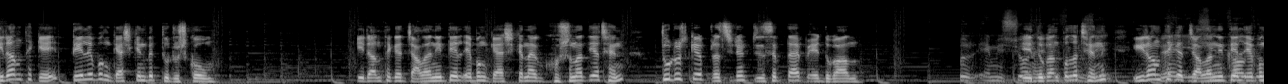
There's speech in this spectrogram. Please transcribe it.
ইরান থেকে তেল এবং গ্যাস কিনবে তুরস্ক ইরান থেকে জ্বালানি তেল এবং গ্যাস কেনার ঘোষণা দিয়েছেন তুরস্কের প্রেসিডেন্ট রিসেপ তাইপ এরদোগান। এই দোকান বলেছেন, ইরান থেকে জ্বালানি তেল এবং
